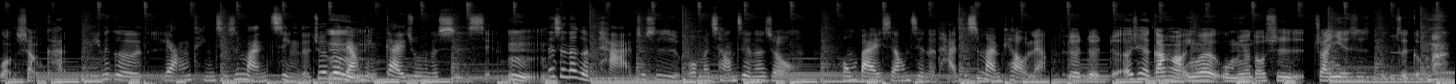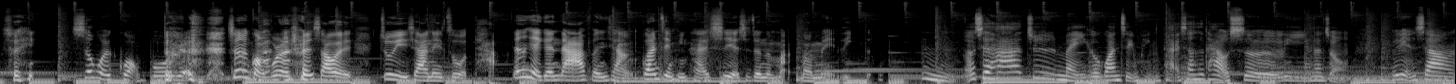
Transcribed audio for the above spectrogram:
往上看。离那个凉亭其实蛮近的，就会被嗯凉亭盖住那个视线。嗯，但是那个塔就是我们常见那种红白相间的塔，其实蛮漂亮的。对对对，而且刚好因为我们又都是专业是读这个嘛，所以身为广播人，身为广播人就会稍微注意一下那座塔。但是可以跟大家分享，观景平台视野是真的蛮蛮美丽的。嗯，而且它就是每一个观景平台，像是它有设立那种有点像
